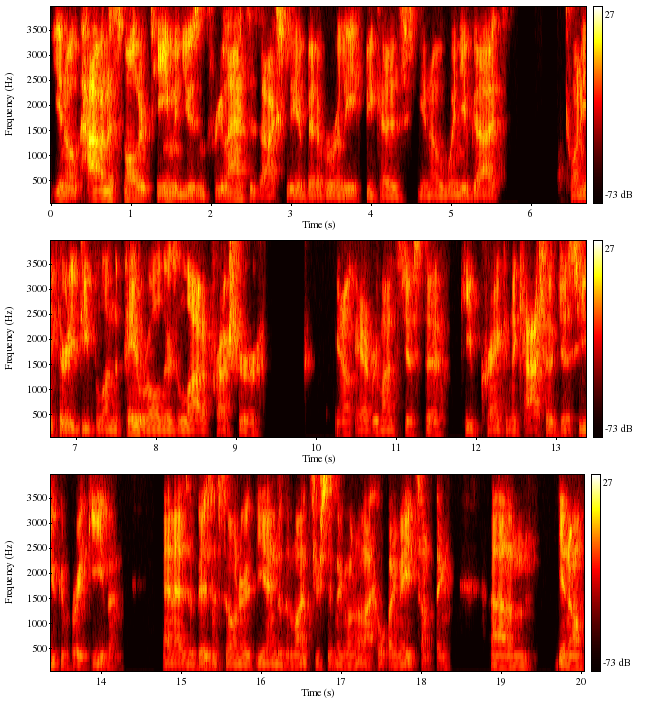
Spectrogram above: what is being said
you know, having a smaller team and using freelance is actually a bit of a relief because, you know, when you've got 20, 30 people on the payroll, there's a lot of pressure, you know, every month just to keep cranking the cash out just so you can break even and as a business owner at the end of the month you're sitting there going oh i hope i made something. Um, you know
